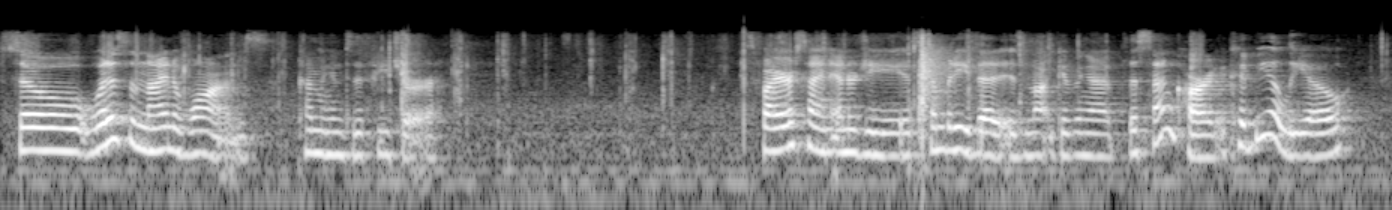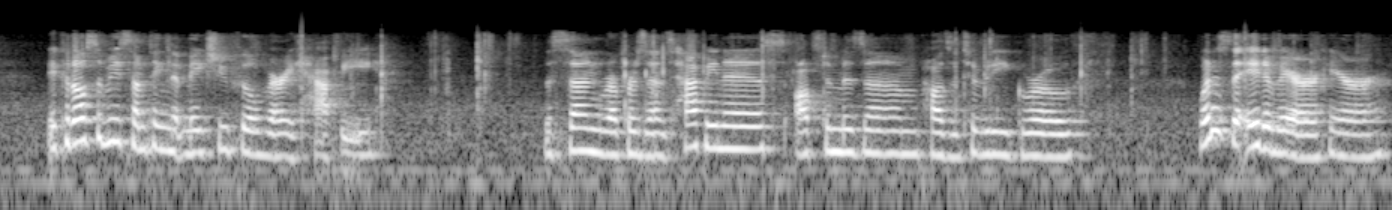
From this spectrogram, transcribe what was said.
So what is the Nine of Wands coming into the future? It's fire sign energy. It's somebody that is not giving up. The Sun card, it could be a Leo. It could also be something that makes you feel very happy. The sun represents happiness, optimism, positivity, growth. What is the eight of air here?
